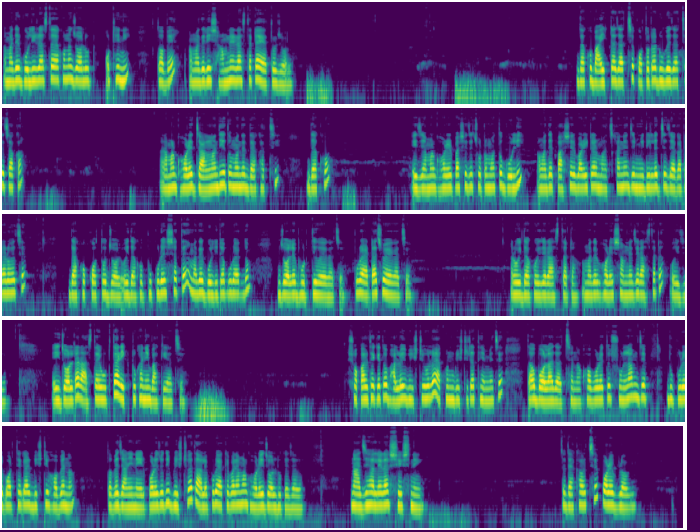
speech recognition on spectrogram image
আমাদের গলির রাস্তায় এখনও জল ওঠেনি, তবে আমাদের এই সামনের রাস্তাটা এত জল। দেখো বাইকটা যাচ্ছে, কতটা ডুবে যাচ্ছে চাকা। আর আমার ঘরের জানলা দিয়ে তোমাদের দেখাচ্ছি। দেখো এই যে আমার ঘরের পাশে যে ছোটো মতো গলি, আমাদের পাশের বাড়িটার মাঝখানে যে মিডিলের যে জায়গাটা রয়েছে, দেখো কত জল। ওই দেখো পুকুরের সাথে আমাদের গলিটা পুরো একদম জলে ভর্তি হয়ে গেছে, পুরো অ্যাটাচ হয়ে গেছে। আর ওই দেখো ওই যে রাস্তাটা, আমাদের ঘরের সামনে যে রাস্তাটা, ওই যে। এই জলটা রাস্তায় উঠতে আর একটুখানি বাকি আছে। সকাল থেকে তো ভালোই বৃষ্টি হলো, এখন বৃষ্টিটা থেমেছে, তাও বলা যাচ্ছে না। খবরে তো শুনলাম যে দুপুরের পর থেকে আর বৃষ্টি হবে না, তবে জানি না, এরপরে যদি বৃষ্টি হয় তাহলে পুরো একেবারে আমার ঘরেই জল ঢুকে যাবে। নাজেহালের আর শেষ নেই। তো দেখা হচ্ছে পরের ব্লগে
